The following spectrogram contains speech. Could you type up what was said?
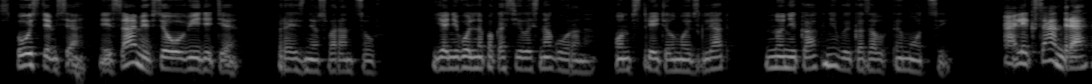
«Спустимся, и сами все увидите», – произнес Воронцов. Я невольно покосилась на Горона. Он встретил мой взгляд, но никак не выказал эмоций. «Александра,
